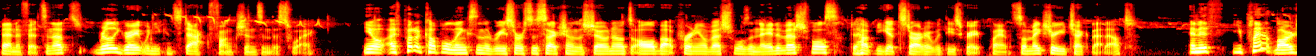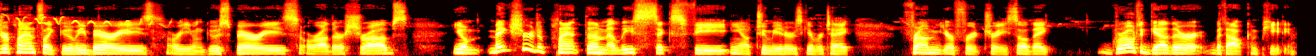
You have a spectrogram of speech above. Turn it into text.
benefits. And that's really great when you can stack functions in this way. You know, I've put a couple links in the resources section of the show notes all about perennial vegetables and native vegetables to help you get started with these great plants. So make sure you check that out. And if you plant larger plants like goumi berries or even gooseberries or other shrubs, you know, make sure to plant them at least six feet, you know, two meters, give or take, from your fruit tree so they grow together without competing.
